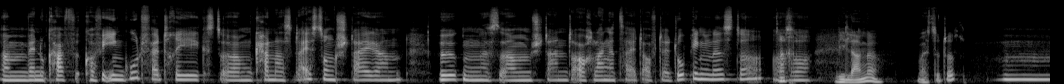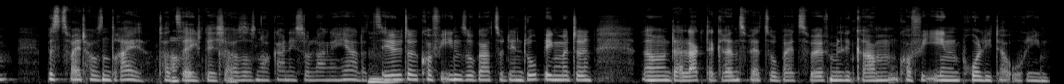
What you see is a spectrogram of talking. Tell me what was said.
Ähm, wenn du Kaff Koffein gut verträgst, ähm, kann das leistungssteigernd wirken. Es ähm, stand auch lange Zeit auf der Dopingliste. Also, Ach, wie lange? Weißt du das? Bis 2003 tatsächlich, Ach, also ist noch gar nicht so lange her. Da mhm. zählte Koffein sogar zu den Dopingmitteln. Äh, da lag der Grenzwert so bei 12 Milligramm Koffein pro Liter Urin.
